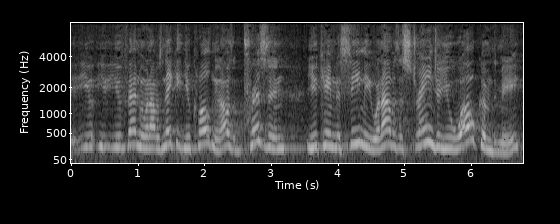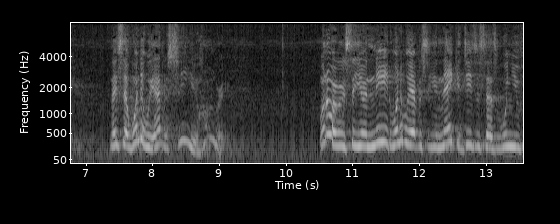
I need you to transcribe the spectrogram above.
you, you, you fed me. When I was naked, you clothed me. When I was in prison, you came to see me. When I was a stranger, you welcomed me. They said, When did we ever see you hungry? When did we ever see you in need? When did we ever see you naked? Jesus says, when you've,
